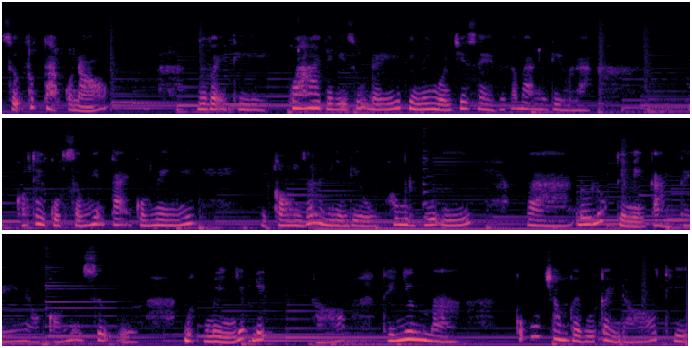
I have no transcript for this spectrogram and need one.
sự phức tạp của nó như vậy thì qua hai cái ví dụ đấy thì mình muốn chia sẻ với các bạn một điều là có thể cuộc sống hiện tại của mình ý, thì còn rất là nhiều điều không được như ý. Và đôi lúc thì mình cảm thấy nó có những sự bực mình nhất định. Đó. Thế nhưng mà cũng trong cái bối cảnh đó thì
